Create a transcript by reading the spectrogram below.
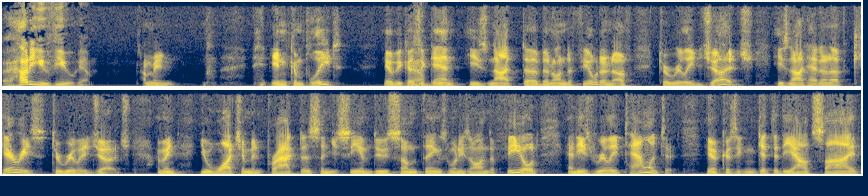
how do you view him? I mean, incomplete. You know, because Yeah. again, he's not uh, been on the field enough to really judge. He's not had enough carries to really judge. I mean, you watch him in practice and you see him do some things when he's on the field, and he's really talented. You know, because he can get to the outside.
